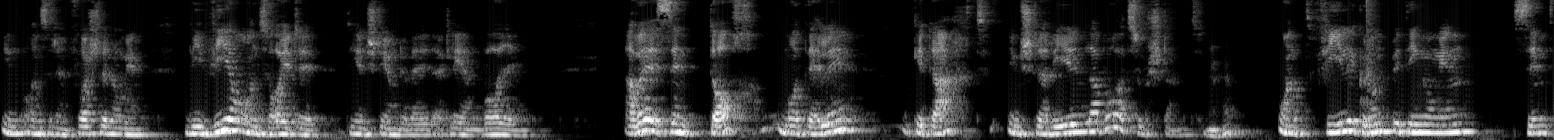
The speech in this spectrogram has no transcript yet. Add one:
in unseren Vorstellungen wie wir uns heute die Entstehung der Welt erklären wollen. Aber es sind doch Modelle gedacht im sterilen Laborzustand. Mhm. Und viele Grundbedingungen sind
